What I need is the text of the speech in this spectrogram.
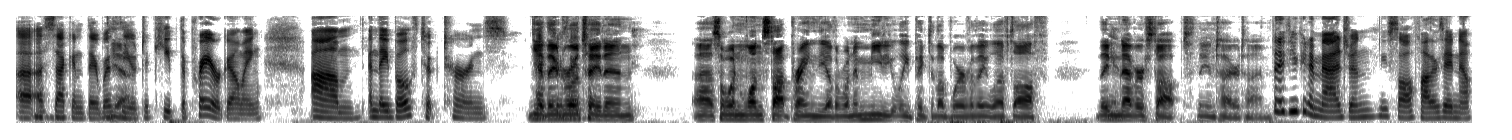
a, a second there with Yeah. you to keep the prayer going. Um, and they both took turns. Yeah, they'd rotate in. Uh, so when one stopped praying, the other one immediately picked it up wherever they left off. They never stopped the entire time. But if you can imagine, you saw Father Zeta. No,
